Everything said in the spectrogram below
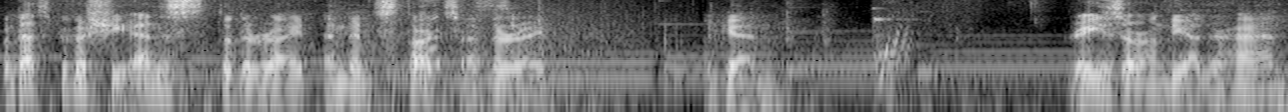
But that's because she ends to the right and then starts at the right again. Razor, on the other hand,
